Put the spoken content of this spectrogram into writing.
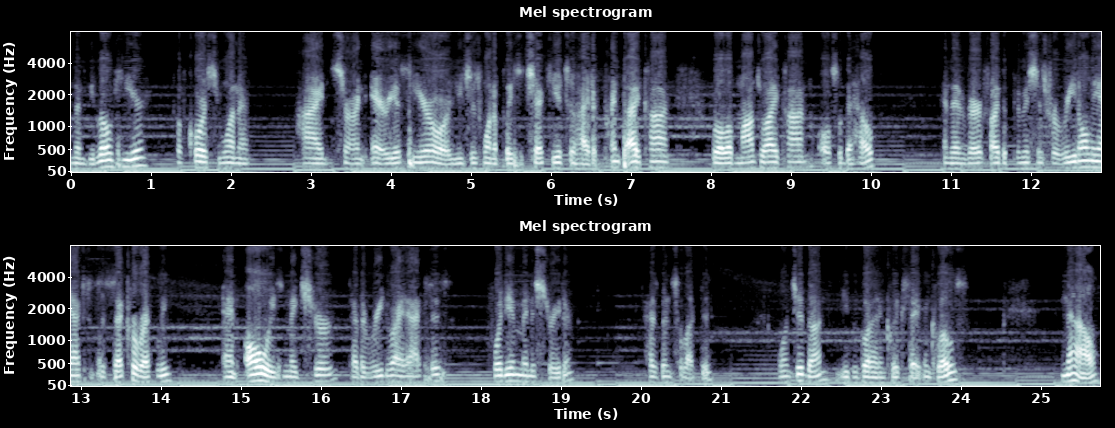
So then below here, of course, you want to hide certain areas here or you just want to place a check here to hide a print icon, roll-up module icon, also the help, and then verify the permissions for read-only access is set correctly, and always make sure that the read-write access for the administrator has been selected. Once you're done, you can go ahead and click Save and Close. Now,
